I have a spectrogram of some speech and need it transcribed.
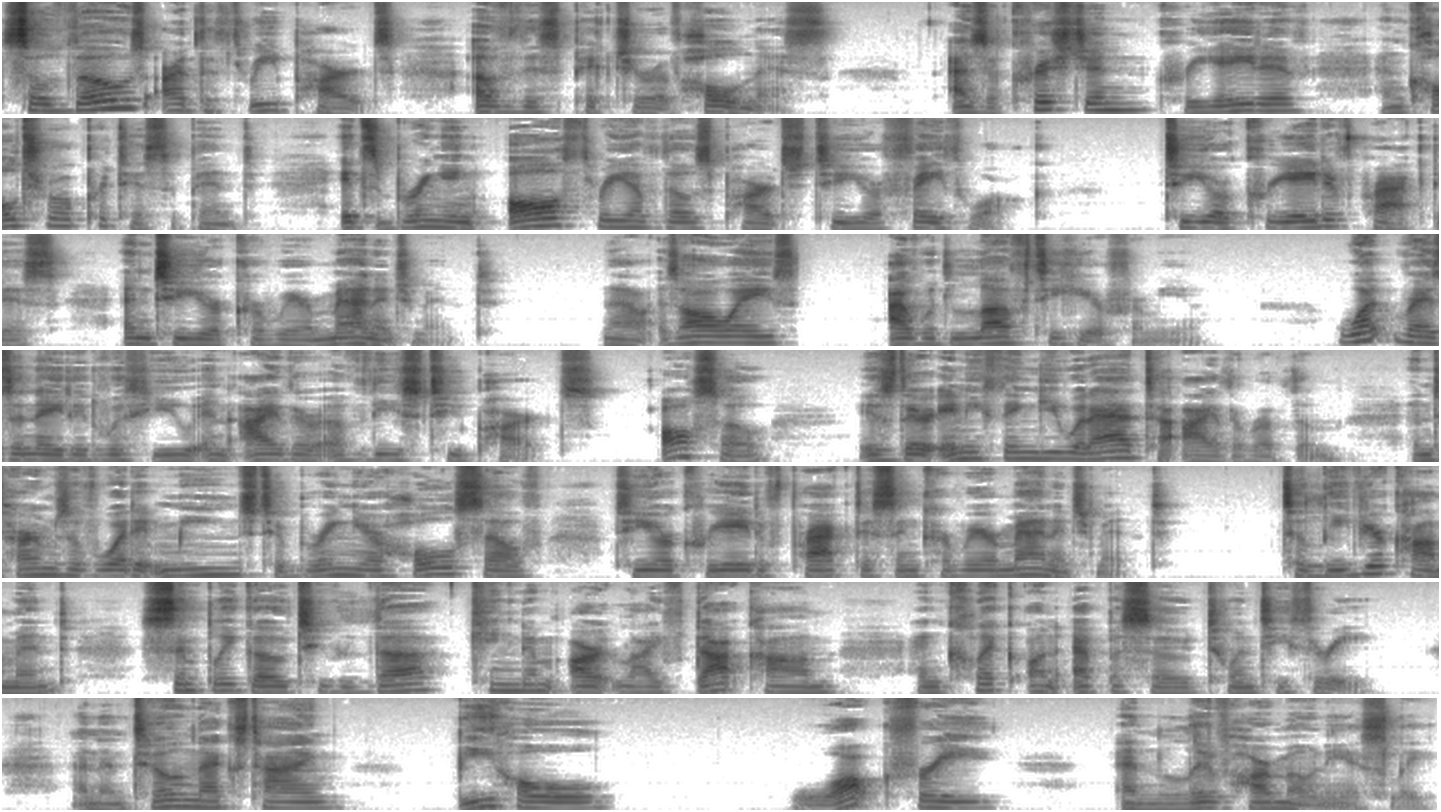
So, those are the three parts of this picture of wholeness. As a Christian, creative, and cultural participant, It's bringing all three of those parts to your faith walk, to your creative practice, and to your career management. Now, as always, I would love to hear from you. What resonated with you in either of these two parts? Also, is there anything you would add to either of them in terms of what it means to bring your whole self to your creative practice and career management? To leave your comment, simply go to thekingdomartlife.com and click on episode 23. And until next time, be whole, walk free, and live harmoniously.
